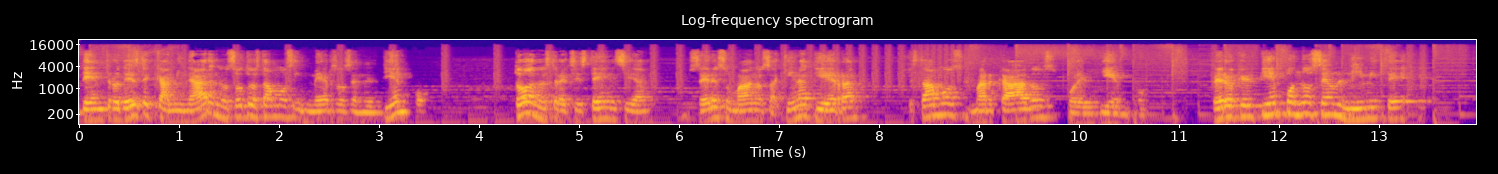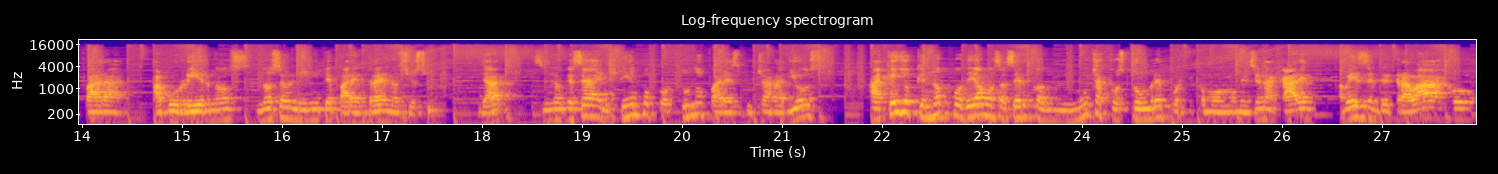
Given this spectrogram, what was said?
Dentro de este caminar nosotros estamos inmersos en el tiempo toda nuestra existencia, los seres humanos aquí en la Tierra, estamos marcados por el tiempo. Pero que el tiempo no sea un límite para aburrirnos no sea un límite para entrar en ociosidad, sino que sea el tiempo oportuno para escuchar a Dios. Aquello que no podíamos hacer con mucha costumbre, porque como menciona Karen, a veces entre trabajo,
